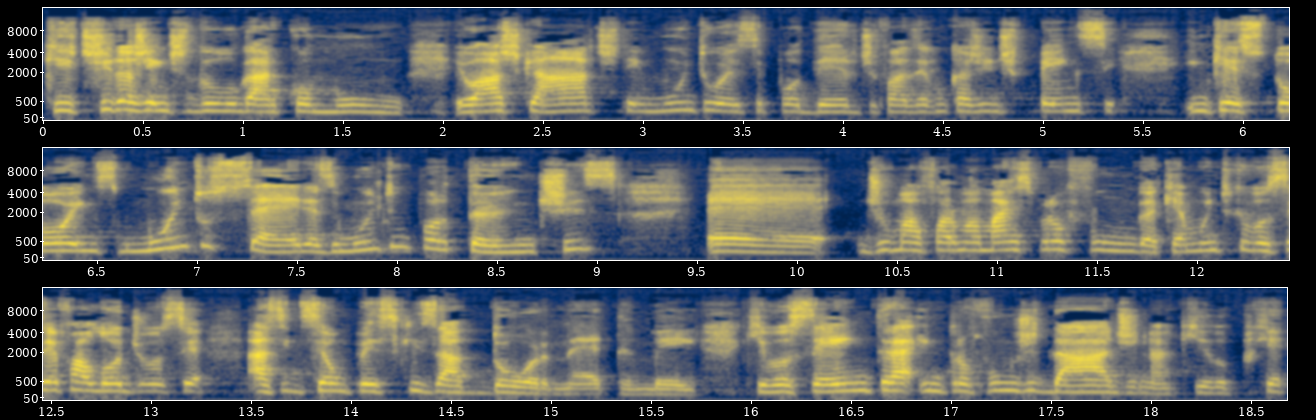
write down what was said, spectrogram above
Que tira a gente do lugar comum. Eu acho que a arte tem muito esse poder de fazer com que a gente pense em questões muito sérias e muito importantes é, de uma forma mais profunda, que é muito que você falou de você, assim, de ser um pesquisador, né, também. Que você entra em profundidade naquilo, porque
